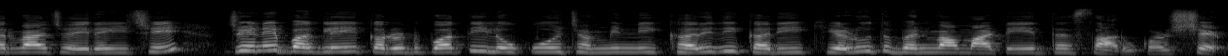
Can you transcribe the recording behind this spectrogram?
કરવા જઈ રહી છે, જેને પગલે કરોડપતિ લોકો જમીનની ખરીદી કરી ખેડૂત બનવા માટે ધસારો કરશે.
